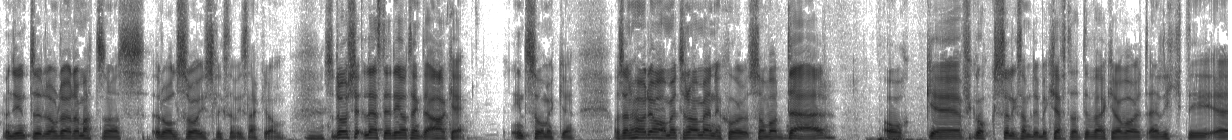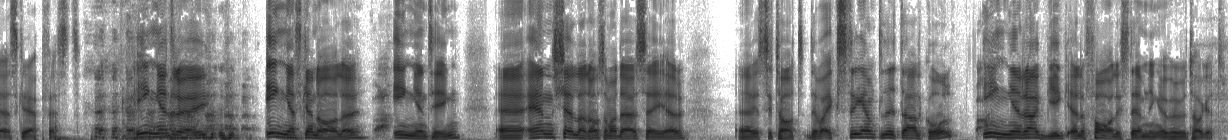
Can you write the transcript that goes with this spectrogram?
Men det är inte de röda mattornas Rolls Royce liksom vi snackar om. Så då läste jag det och tänkte, ah, okej, inte så mycket. Och sen hörde jag av mig till några människor som var där. Och eh, fick också liksom det bekräftat att det verkar ha varit en riktig eh, skräpfest. Inget röj, inga skandaler, ingenting. Eh, en källa då som var där säger, eh, citat, det var extremt lite alkohol, ingen raggig eller farlig stämning överhuvudtaget.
